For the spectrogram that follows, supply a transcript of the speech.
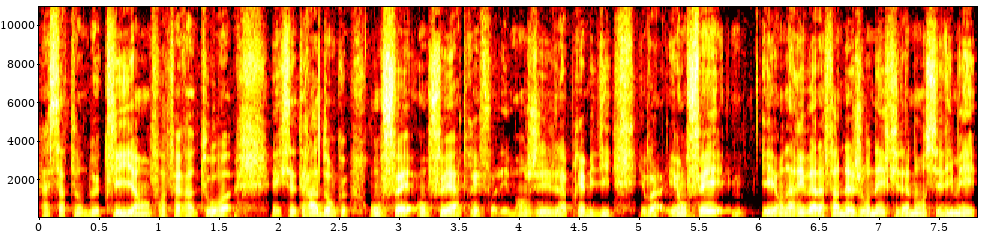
un certain nombre de clients. Il faut faire un tour, etc. Donc on fait, on fait. Après, il faut aller manger l'après-midi. Et voilà. Et on fait. Et on arrive à la fin de la journée. Finalement, on s'est dit, mais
